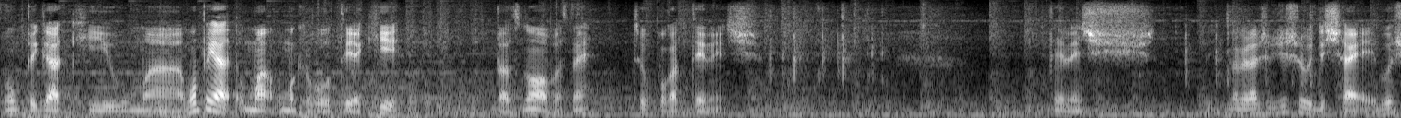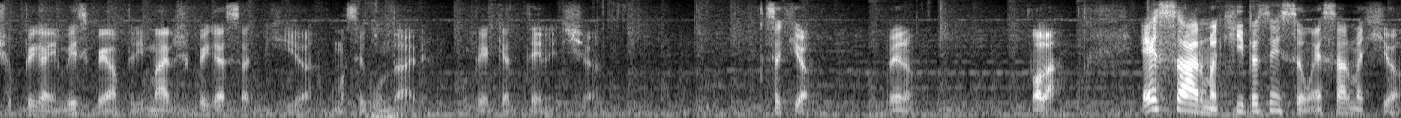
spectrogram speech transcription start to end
Vamos pegar aqui uma... Vamos pegar uma, uma que eu voltei aqui, das novas, né? Deixa eu colocar Tenet. Tenet... Na verdade, deixa eu deixar... Deixa eu pegar, em vez de pegar a primária, deixa eu pegar essa aqui, ó. Uma secundária. Vou pegar aqui a Tenet, ó. Essa aqui, ó. Tá vendo? Olha lá. Essa arma aqui, presta atenção, essa arma aqui, ó.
